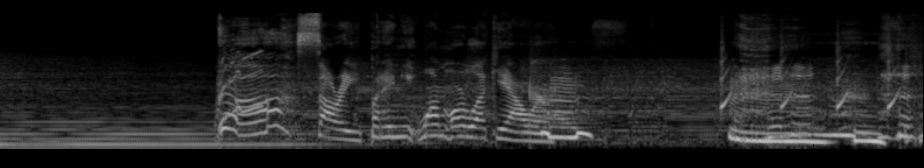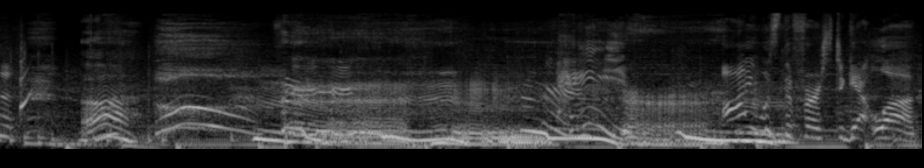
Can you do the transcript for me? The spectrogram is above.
Sorry, but I need one more lucky hour. Hmm. hey! I was the first to get luck.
